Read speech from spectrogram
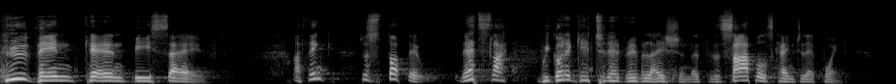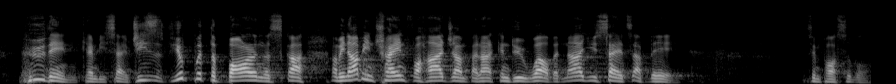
Who then can be saved? I think, just stop there. That's like, we got to get to that revelation that the disciples came to that point. Who then can be saved? Jesus, if you put the bar in the sky, I mean, I've been trained for high jump and I can do well, but now you say it's up there. It's impossible.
